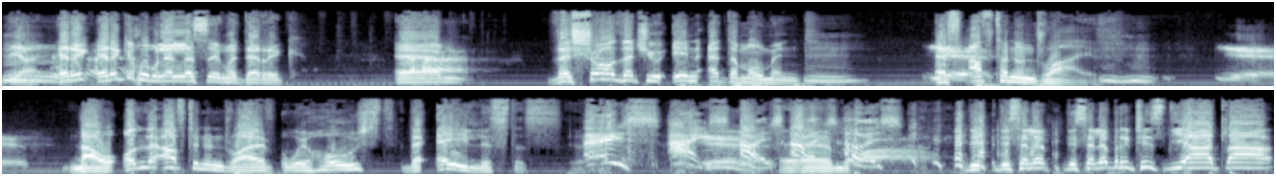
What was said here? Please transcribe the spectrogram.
Mm. yeah. Ere ere ke go bolelle sengwe derek um Uh, the show that you're in at the moment mm. is yes, afternoon drive. Mm-hmm. Yes. Now on the afternoon drive we host the a-listers. Aish, aish, Yeah. aish, aish, Um, aish. the, the, celeb the celebrities di atla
